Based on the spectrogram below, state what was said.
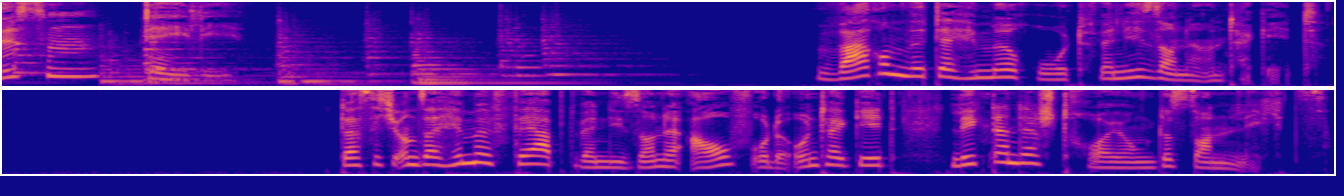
Wissen Daily. Warum wird der Himmel rot, wenn die Sonne untergeht? Dass sich unser Himmel färbt, wenn die Sonne auf oder untergeht, liegt an der Streuung des Sonnenlichts.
